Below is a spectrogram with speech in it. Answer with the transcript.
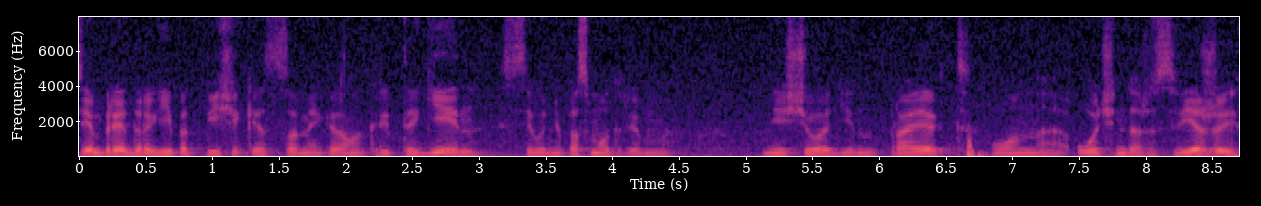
Всем привет, дорогие подписчики, с вами канал CryptoGain. Сегодня посмотрим еще один проект, он э, очень даже свежий,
